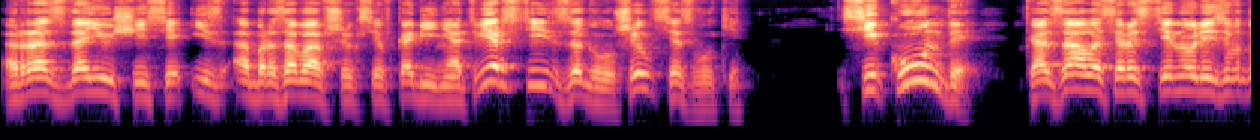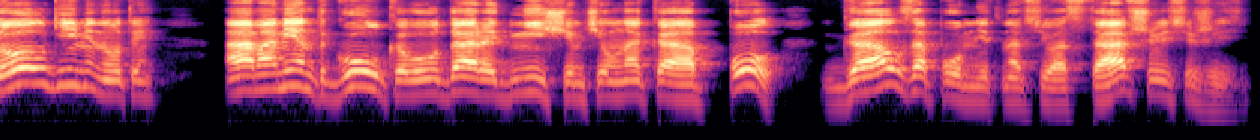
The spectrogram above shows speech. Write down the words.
раздающийся из образовавшихся в кабине отверстий, заглушил все звуки. Секунды, казалось, растянулись в долгие минуты, а момент гулкого удара днищем челнока об пол Гал запомнит на всю оставшуюся жизнь.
